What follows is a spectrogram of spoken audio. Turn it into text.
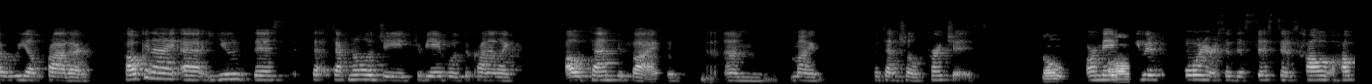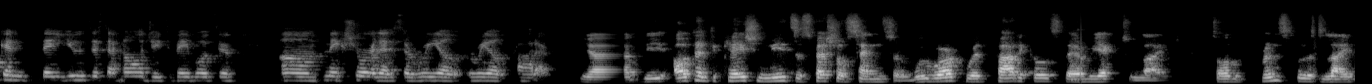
a real product. How can I uh, use this t- technology to be able to kind of like authentify um, my potential purchase? So, or maybe um, even owners of the systems, how how can they use this technology to be able to um, make sure that it's a real real product? Yeah, the authentication needs a special sensor. We work with particles that react to light. So the principle is light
